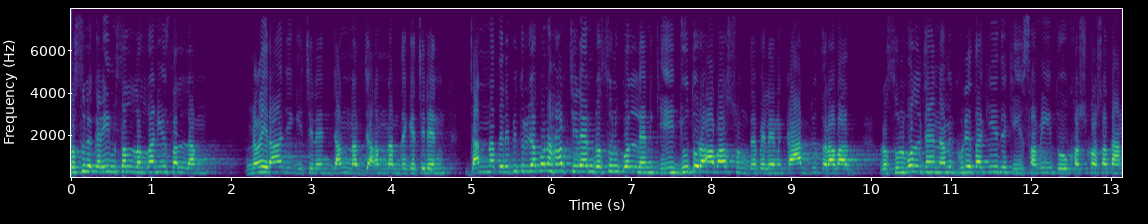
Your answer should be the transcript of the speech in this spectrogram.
রসুল করিম সাল্লাহ সাল্লাম মেয়েরাজে গিয়েছিলেন, জান্নাত জাহান্নাম দেখেছিলেন। জান্নাতের ভিতরে যখন হাঁটছিলেন, রসুল করলেন কি? জুতোর আওয়াজ শুনতে পেলেন। কার জুতোর আওয়াজ? রসুল বলছেন, আমি ঘুরে তাকিয়ে দেখি, স্বামী তো খসখসাতান।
